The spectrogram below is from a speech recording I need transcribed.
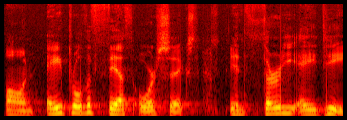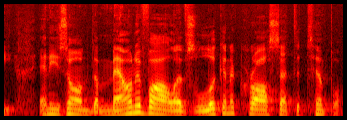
on April the 5th or 6th in 30 AD. And he's on the Mount of Olives looking across at the temple.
